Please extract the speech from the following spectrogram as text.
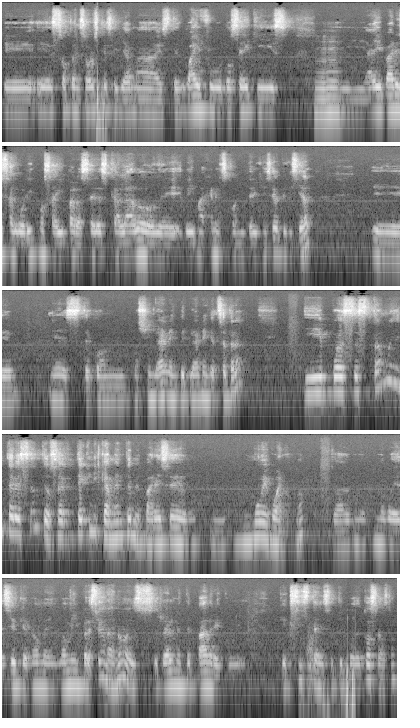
es open source que se llama este, Waifu 2X, y hay varios algoritmos ahí para hacer escalado de, imágenes con inteligencia artificial, eh, este, con machine learning, deep learning, etcétera. Y pues está muy interesante, o sea, técnicamente me parece muy bueno, ¿no? no, voy a decir que no me, no me impresiona, ¿no? Es realmente padre que, que exista ese tipo de cosas. ¿no?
